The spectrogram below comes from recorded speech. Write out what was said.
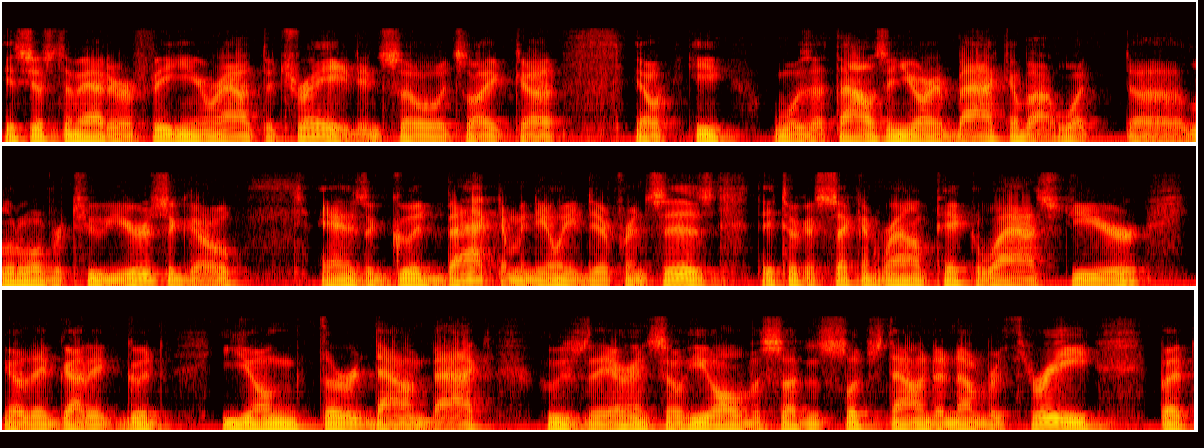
It's just a matter of figuring out the trade. And so it's like, uh, you know, he was a thousand yard back about what uh, a little over two years ago, and is a good back. I mean, the only difference is they took a second round pick last year. You know, they've got a good young third down back who's there, and so he all of a sudden slips down to number three. But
